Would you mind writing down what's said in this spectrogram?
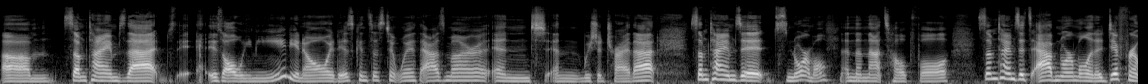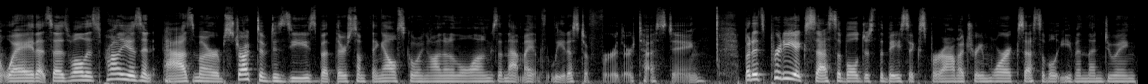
Um, sometimes that is all we need. You know, it is consistent with asthma and, and we should try that. Sometimes it's normal and then that's helpful. Sometimes it's abnormal in a different way that says, well, this probably isn't asthma or obstructive disease, but there's something else going on in the lungs, and that might lead us to further testing. But it's pretty accessible, just the basic spirometry, more accessible even than doing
